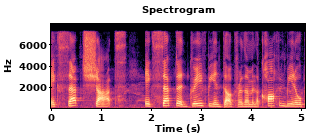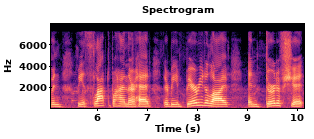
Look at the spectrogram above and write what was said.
accept shots except a grave being dug for them and the coffin being opened, being slapped behind their head. They're being buried alive in dirt of shit,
